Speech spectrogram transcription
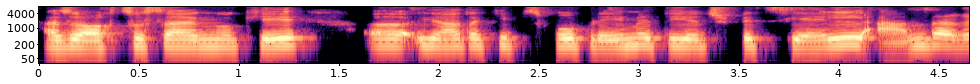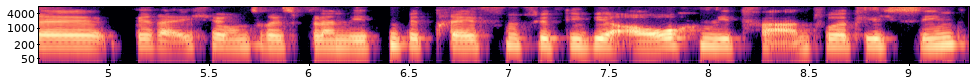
Also auch zu sagen, okay, äh, ja, da gibt es Probleme, die jetzt speziell andere Bereiche unseres Planeten betreffen, für die wir auch mitverantwortlich sind.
